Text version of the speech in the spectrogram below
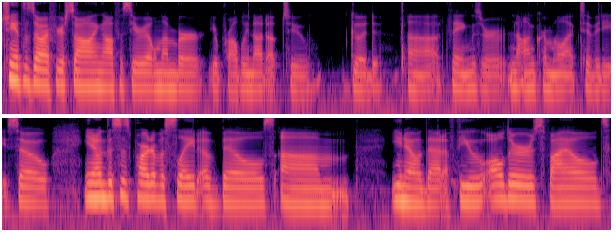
chances are, if you're sawing off a serial number, you're probably not up to good uh, things or non criminal activity. So, you know, this is part of a slate of bills. Um, you know, that a few alders filed,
